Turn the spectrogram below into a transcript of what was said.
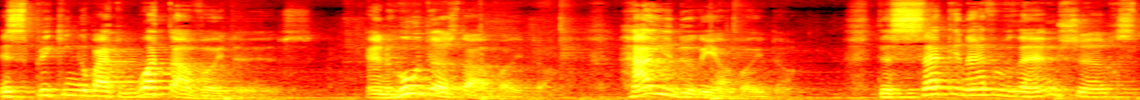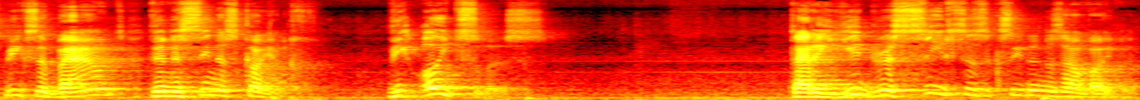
is speaking about what the Avodah is, and who does the Avodah, how you do the Avodah. The second half of the Hemshech speaks about the Nesinas Koyach, the Oitzres, that a Yid receives to succeed in his Avodah.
